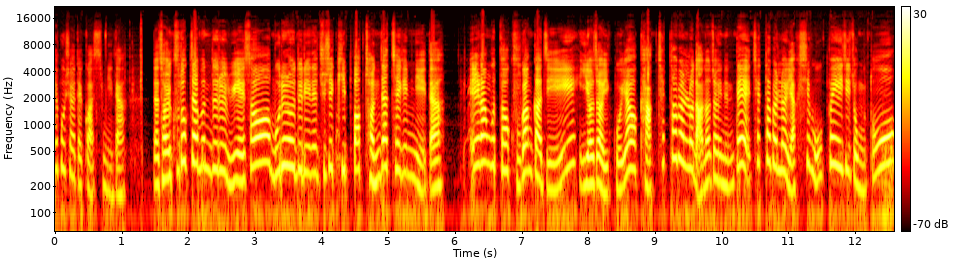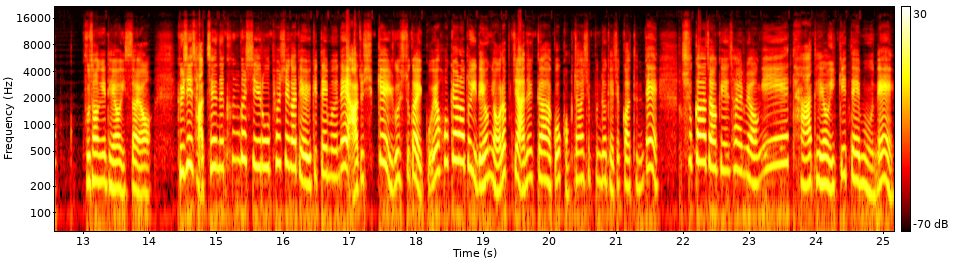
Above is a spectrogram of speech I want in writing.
해보셔야 될 것 같습니다. 자, 저희 구독자분들을 위해서 무료로 드리는 주식 기법 전자책입니다. 1강부터 9강까지 이어져 있고요. 각 챕터별로 나눠져 있는데 챕터별로 약 15페이지 정도 구성이 되어 있어요. 글씨 자체는 큰 글씨로 표시가 되어 있기 때문에 아주 쉽게 읽을 수가 있고요. 혹여라도 이 내용이 어렵지 않을까 하고 걱정하실 분도 계실 것 같은데 추가적인 설명이 다 되어 있기 때문에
